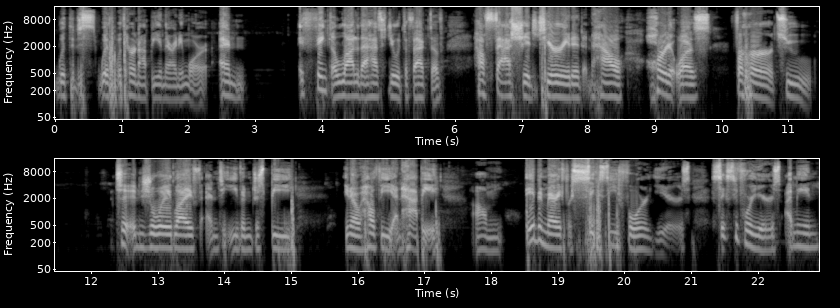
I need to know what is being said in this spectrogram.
with the with with her not being there anymore. And I think a lot of that has to do with the fact of how fast she deteriorated and how hard it was for her to to enjoy life and to even just be, you know, healthy and happy. Um, they've been married for 64 years. 64 years. I mean,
